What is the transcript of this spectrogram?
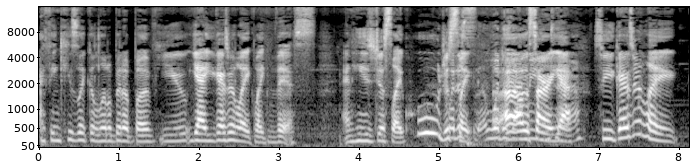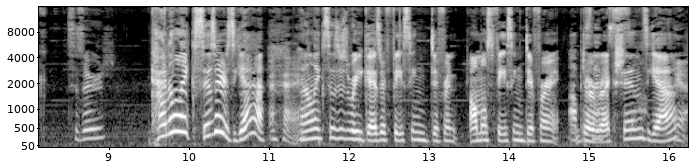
I think he's like a little bit above you. Yeah, you guys are like like this, and he's just like whoo, just What is- like what does oh, that oh, mean sorry, to- yeah. So you guys are like Scissors. Kind of like scissors, yeah. Okay. Kind of like scissors, where you guys are facing different, almost facing different Opposites? directions, yeah. Yeah.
